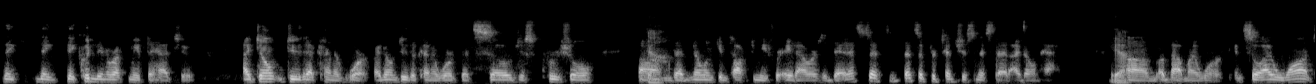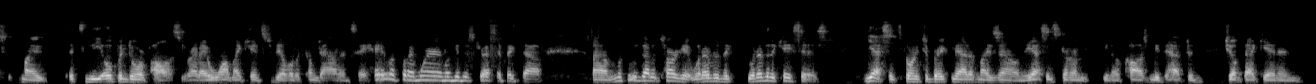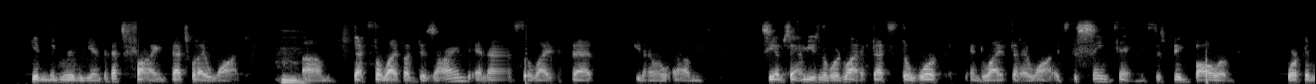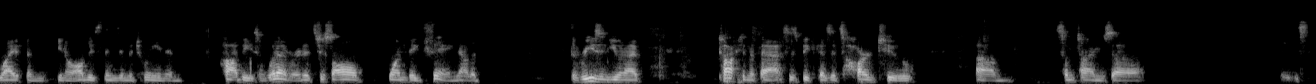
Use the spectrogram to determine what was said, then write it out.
they, they, they couldn't interrupt me if they had to. I don't do that kind of work. I don't do the kind of work that's so just crucial um, yeah. that no one can talk to me for eight hours a day. That's that's that's a pretentiousness that I don't have. Yeah. Um, about my work, and so I want my it's the open door policy, right? I want my kids to be able to come down and say, "Hey, look what I'm wearing. Look at this dress I picked out. Um, look what we got at Target. Whatever the whatever the case is. Yes, it's going to break me out of my zone. Yes, it's going to you know cause me to have to jump back in and get in the groove again. But that's fine. That's what I want. Hmm. Um, that's the life I've designed, and that's the life that you know um, see i'm saying i'm using the word life that's the work and life that i want it's the same thing it's this big ball of work and life and you know all these things in between and hobbies and whatever and it's just all one big thing now the the reason you and i talked in the past is because it's hard to um, sometimes uh,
